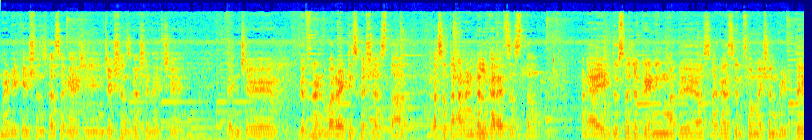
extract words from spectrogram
मेडिकेशन्स कसं घ्यायचे इंजेक्शन्स कसे द्यायचे त्यांचे डिफरंट व्हरायटीज कसे असतात कसं त्यांना हँडल करायचं असतं आणि या एक दिवसाच्या ट्रेनिंगमध्ये सगळ्याच इन्फॉर्मेशन भेटते.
